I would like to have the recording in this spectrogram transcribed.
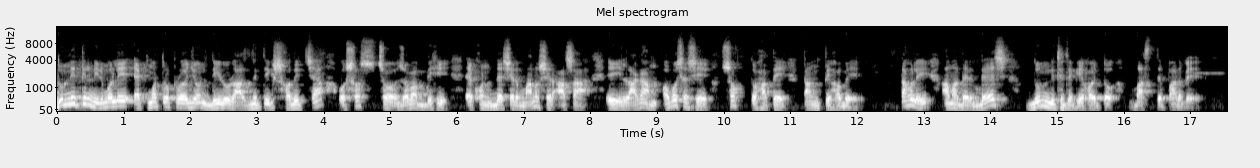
দুর্নীতির নির্মূলে একমাত্র প্রয়োজন দৃঢ় রাজনৈতিক সদিচ্ছা ও স্বচ্ছ জবাবদিহি। এখন দেশের মানুষের আশা এই লাগাম অবশেষে শক্ত হাতে টানতে হবে। তাহলেই আমাদের দেশ দুর্নীতি থেকে হয়তো বাঁচতে পারবে।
